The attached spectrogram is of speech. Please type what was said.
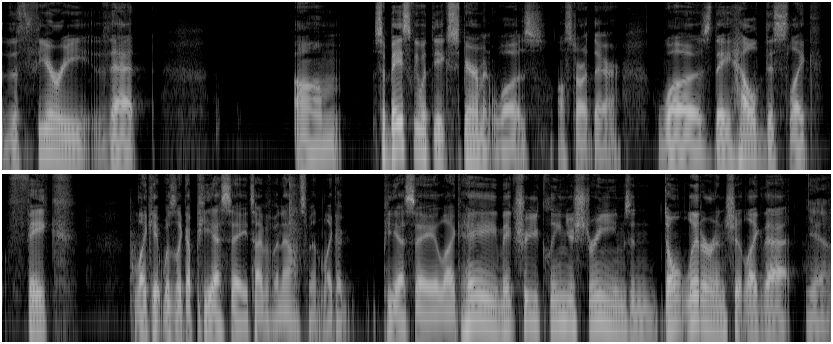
the theory that. Um. So basically, what the experiment was, I'll start there. Was they held this like fake like it was like a PSA type of announcement, like a PSA, like, hey, make sure you clean your streams and don't litter and shit like that. Yeah.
